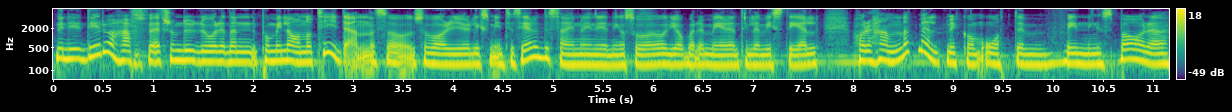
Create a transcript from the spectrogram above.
Men det är det du har haft, eftersom du då redan på Milano-tiden så, så var du ju liksom intresserad av design och inredning och så och jobbade med det till en viss del. Har det handlat väldigt mycket om återvinningsbara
